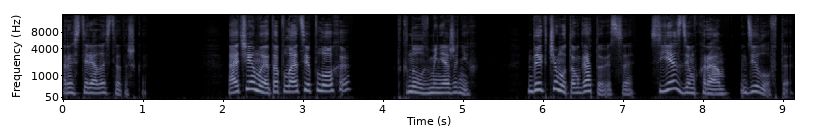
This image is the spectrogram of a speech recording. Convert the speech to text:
Растерялась тетушка. «А чем это платье плохо?» — ткнул в меня жених. «Да и к чему там готовиться? Съездим в храм, делов-то».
